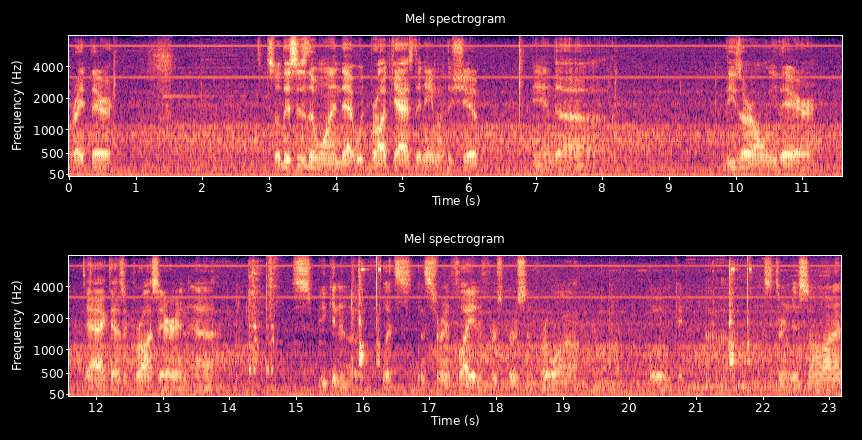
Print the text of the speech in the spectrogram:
right there. So this is the one that would broadcast the name of the ship. And, uh, these are only there to act as a crosshair. And uh, speaking of let's let's try and fly in first person for a while. Okay uh, let's turn this on.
